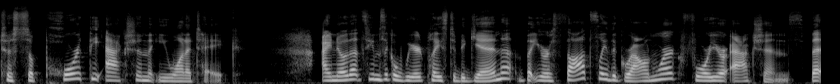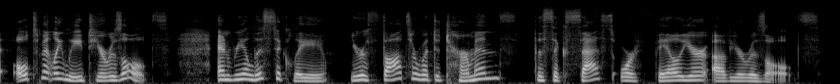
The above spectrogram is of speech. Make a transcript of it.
to support the action that you want to take. I know that seems like a weird place to begin, but your thoughts lay the groundwork for your actions that ultimately lead to your results. And realistically, your thoughts are what determines the success or failure of your results.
